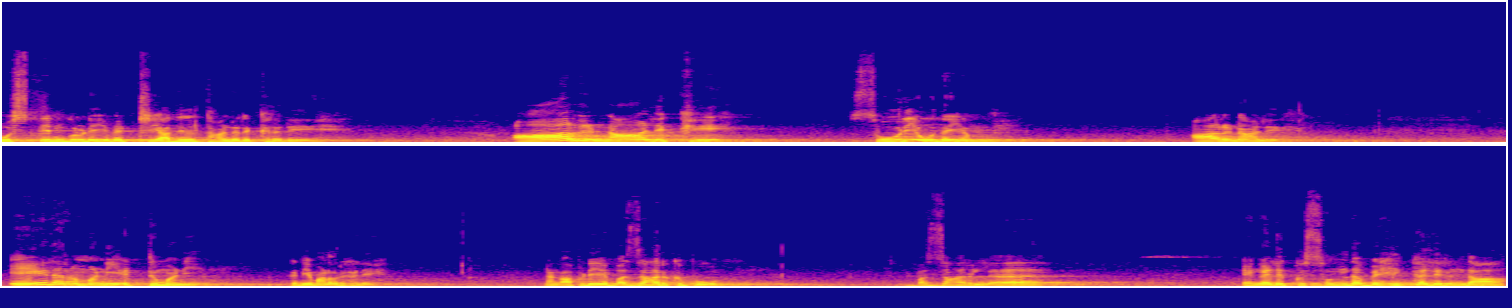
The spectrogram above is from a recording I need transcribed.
முஸ்லிம்களுடைய வெற்றி அதில் தான் இருக்கிறது. ஆறு நாளுக்கு சூரிய உதயம். ஆறு நாள். ஏழரை மணி எட்டு மணி. கண்ணியமானவர்களே நாங்கள் அப்படியே பஜாருக்கு போவோம். பஜாரில் எங்களுக்கு சொந்த வெஹிக்கல் இருந்தால்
